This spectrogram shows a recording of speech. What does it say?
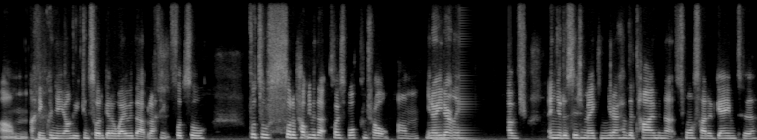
Um, I think when you're younger, you can sort of get away with that, but I think futsal, futsal sort of helped me with that close ball control. Um, you know, you don't really have in your decision making, you don't have the time in that small sided game to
